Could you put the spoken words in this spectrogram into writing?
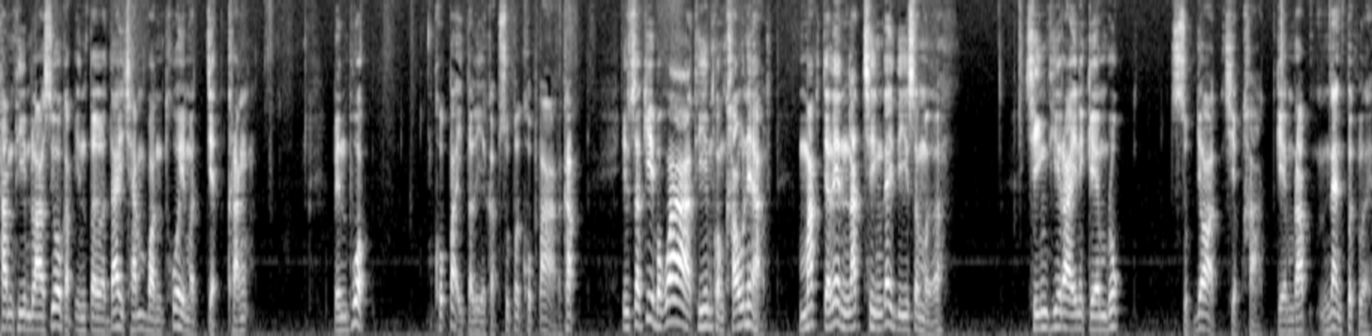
ทำทีมลาซิโอกับอินเตอร์ได้แชมป์บอลถ้วยมา 7 ครั้ง เป็นพวกโคปาอิตาเลียกับซูเปอร์โคปานะครับอินซากิบอกว่าทีมของเขาเนี่ยมักจะเล่นนัดชิงได้ดีเสมอ ชิงทีไรในเกมรุกสุดยอดเฉียบขาดเกมรับแน่นปึกเลย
